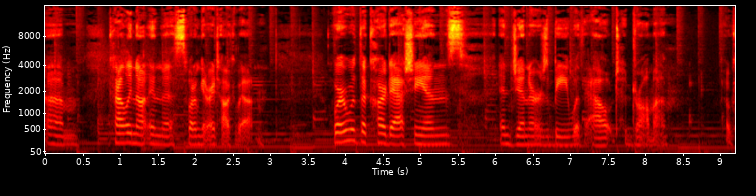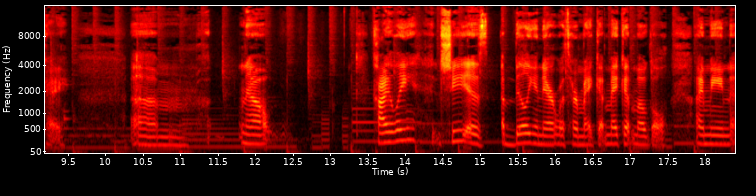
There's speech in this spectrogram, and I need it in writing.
um, Kylie not in this, what I'm getting ready to talk about. Where would the Kardashians and Jenners be without drama? Okay. Um, now, Kylie, she is a billionaire with her makeup, makeup mogul. I mean,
